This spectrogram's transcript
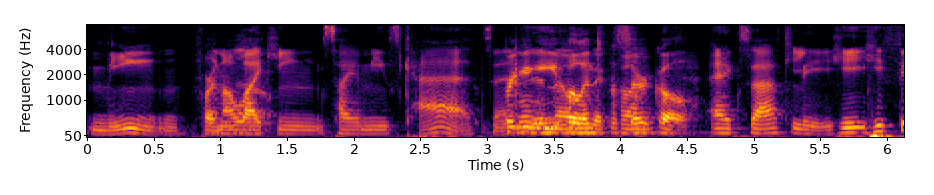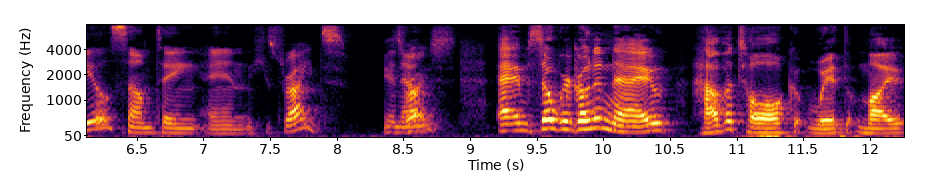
mean for not liking Siamese cats, and, Bringing evil know, into the circle. Exactly. He he feels something, and he's right. you He's know? right. Um, so we're going to now have a talk with my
